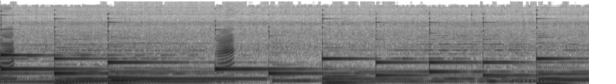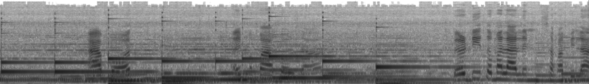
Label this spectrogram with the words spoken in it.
Ba? Ha? Abot? Ay, mababaw lang. Pero dito malalim sa kabila.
